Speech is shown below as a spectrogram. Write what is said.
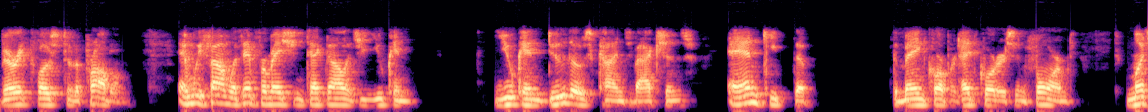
very close to the problem. And we found with information technology, you can you can do those kinds of actions and keep the the main corporate headquarters informed much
